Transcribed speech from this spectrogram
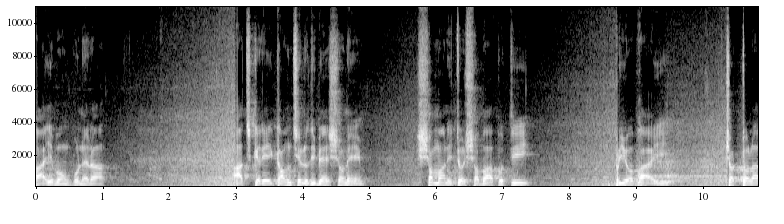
ভাই এবং বোনেরা, আজকের এই কাউন্সিল অধিবেশনে সম্মানিত সভাপতি, প্রিয় ভাই, চট্টলা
